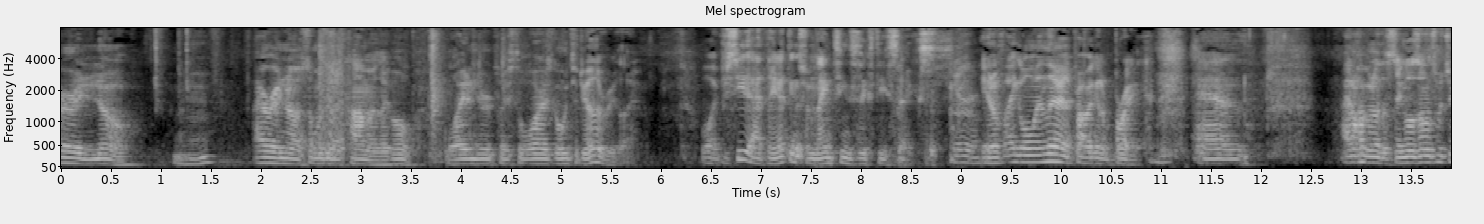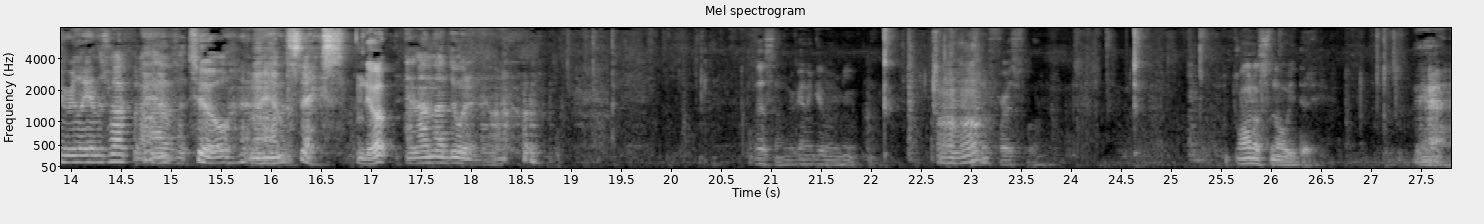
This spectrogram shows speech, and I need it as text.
I already know. I already know. Someone's gonna comment like, "Oh, why didn't you replace the wires going to the other relay?" Well, if you see that thing, that thing's from 1966. Sure. You know, if I go in there, it's probably gonna break. And I don't have another single zone switching relay in the truck, but I have a two and I have a six, Yep. and I'm not doing it now. Listen, we're gonna give him meat uh-huh. on the first floor. On a snowy day. Yeah.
